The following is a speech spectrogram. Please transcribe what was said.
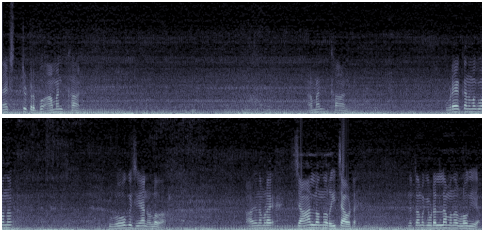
നെക്സ്റ്റ് ട്രിപ്പ് അമൻ ഖാൻ അമൻ ഖാൻ ഇവിടെയൊക്കെ നമുക്ക് വന്ന് വ്ലോഗ് ചെയ്യാനുള്ളതാണ് ആദ്യം നമ്മുടെ ചാനലൊന്ന് റീച്ച് ആവട്ടെ. എന്നിട്ട് നമുക്ക് ഇവിടെ എല്ലാം വന്ന് വ്ലോഗ് ചെയ്യാം.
